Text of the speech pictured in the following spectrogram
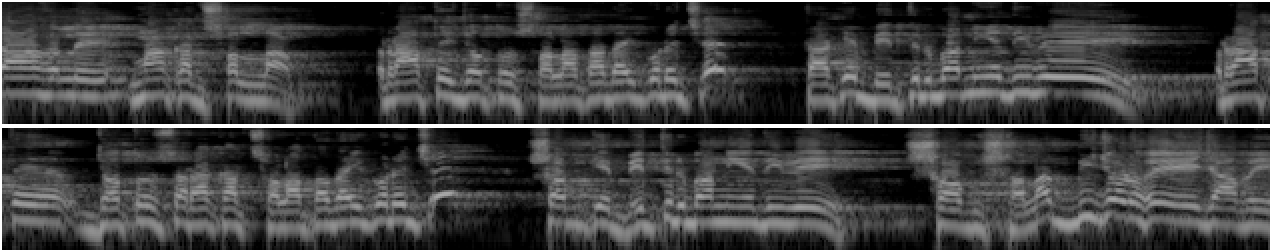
তাহলে মাকাত সল্লাম রাতে যত সলাত আদায় করেছে তাকে বেতর বানিয়ে দিবে। রাতে যত রাকাত সলাত আদায় করেছে, সবকে বেতির বানিয়ে দিবে। সব সলাৎ বিজড় হয়ে যাবে।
